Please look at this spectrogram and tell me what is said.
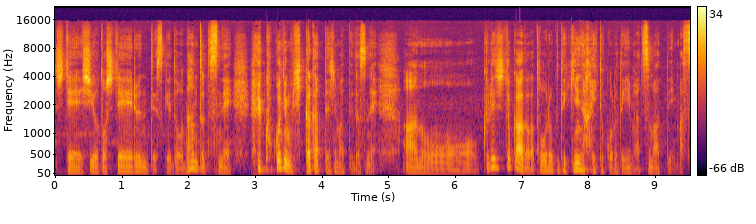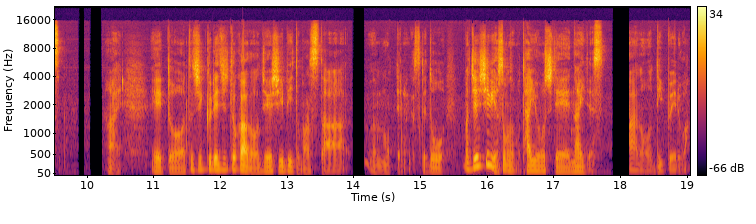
してしようとしてるんですけど、なんとですね、ここにも引っかかってしまってですね、あの、クレジットカードが登録できないところで今詰まっています。はい。えっ、ー、と、私、クレジットカードを JCB とマスター持ってるんですけど、まあ、JCB はそもそも対応してないです。あの、DeepL は。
